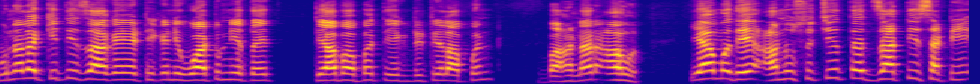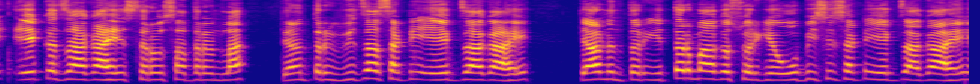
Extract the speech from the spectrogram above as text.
कुणाला किती जागा या ठिकाणी वाटून येत आहेत त्याबाबत एक डिटेल आपण पाहणार आहोत. यामध्ये अनुसूचित जातीसाठी एक जागा आहे सर्वसाधारणला त्यानंतर विजासाठी एक जागा आहे त्यानंतर इतर मागासवर्गीय ओबीसी साठी एक जागा आहे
